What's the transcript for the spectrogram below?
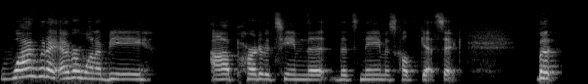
Why would I ever want to be a part of a team that that's name is called Get Sick?" But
